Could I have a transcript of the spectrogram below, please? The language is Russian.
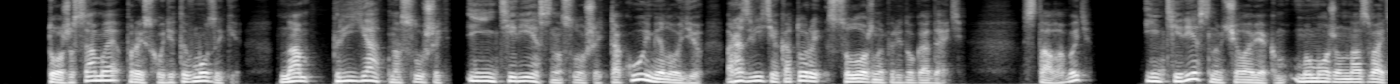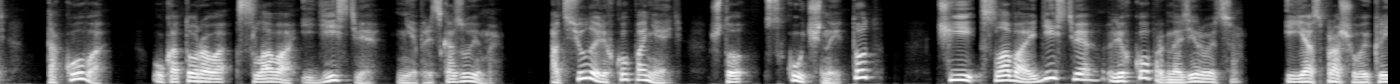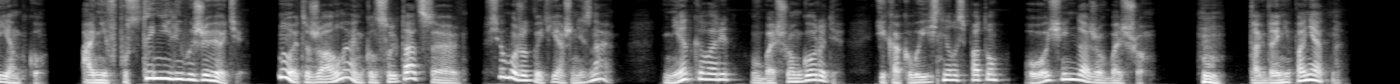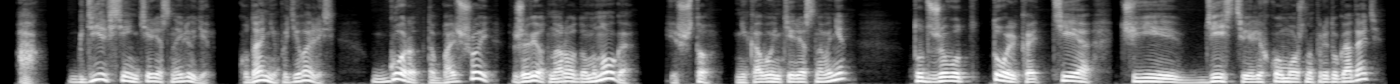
То же самое происходит и в музыке. Нам приятно слушать и интересно слушать такую мелодию, развитие которой сложно предугадать. Стало быть, интересным человеком мы можем назвать такого, у которого слова и действия непредсказуемы. Отсюда легко понять, что скучный тот, чьи слова и действия легко прогнозируются. И я спрашиваю клиентку, а не в пустыне ли вы живете? Ну, это же онлайн-консультация. Все может быть, я же не знаю. Нет, говорит, в большом городе. И, как выяснилось потом, очень даже в большом. Хм, тогда непонятно. А где все интересные люди? Куда они подевались? Город-то большой, живет народу много. И что, никого интересного нет? Тут живут только те, чьи действия легко можно предугадать?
